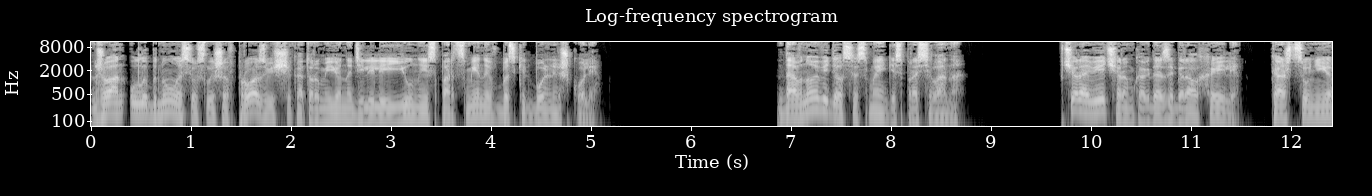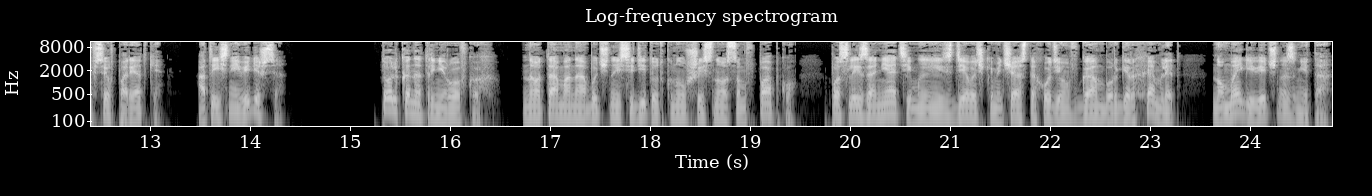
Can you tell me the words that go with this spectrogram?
Джоан улыбнулась, услышав прозвище, которым ее наделили юные спортсмены в баскетбольной школе. «Давно виделся с Мэгги?» – спросила она. «Вчера вечером, когда забирал Хейли. Кажется, у нее все в порядке. А ты с ней видишься? Только на тренировках. Но там она обычно сидит, уткнувшись носом в папку. После занятий мы с девочками часто ходим в гамбургер Хэмлет, но Мэгги вечно занята.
